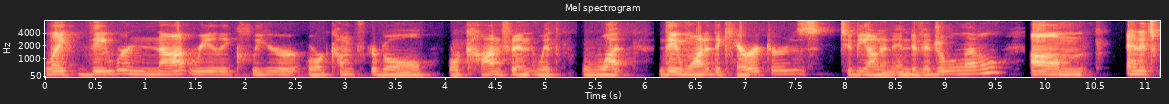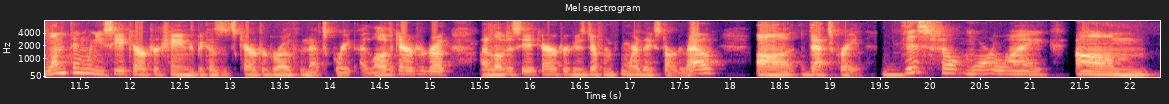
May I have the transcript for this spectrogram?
like they were not really clear or comfortable or confident with what they wanted the characters to be on an individual level. Um, and it's one thing when you see a character change because it's character growth, and that's great. I love character growth. I love to see a character who's different from where they started out uh, that's great. This felt more like, um,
